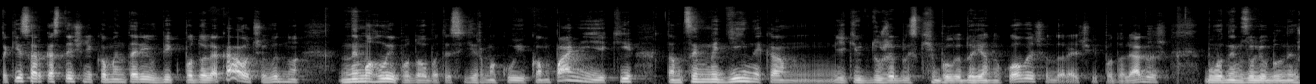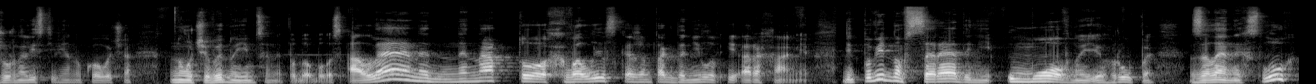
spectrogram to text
Такі саркастичні коментарі в бік Подоляка, очевидно, не могли подобатись Єрмаку і компанії, які там цим медійникам, які дуже близькі були до Януковича, до речі, і Подоляк же ж був одним з улюблених журналістів Януковича. Ну, очевидно, їм це не подобалось. Але не, не надто хвалив, скажімо так, Данілов і Арахамію. Відповідно, всередині умовної групи зелених слуг.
